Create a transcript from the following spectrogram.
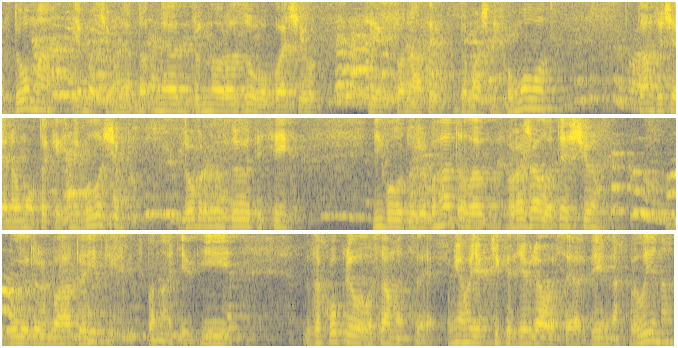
вдома я бачив неодноразово бачив ці експонати в домашніх умовах. Там, звичайно, умов таких не було, щоб добре роздивитися їх. Їх було дуже багато, але вражало те, що були дуже багато рідких експонатів. І захоплювало саме це. У нього, як тільки з'являлася вільна хвилина,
